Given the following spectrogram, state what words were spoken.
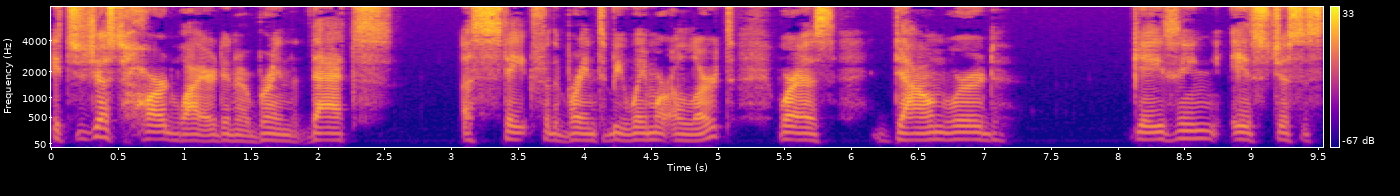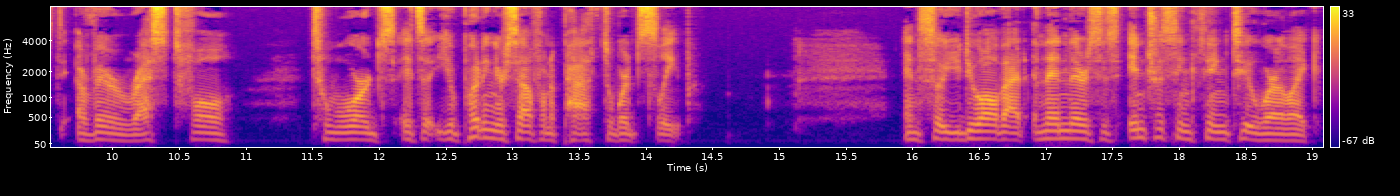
it's just hardwired in our brain that that's a state for the brain to be way more alert. Whereas downward gazing is just a, st- a very restful towards, it's a, you're putting yourself on a path towards sleep. And so you do all that. And then there's this interesting thing too, where like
